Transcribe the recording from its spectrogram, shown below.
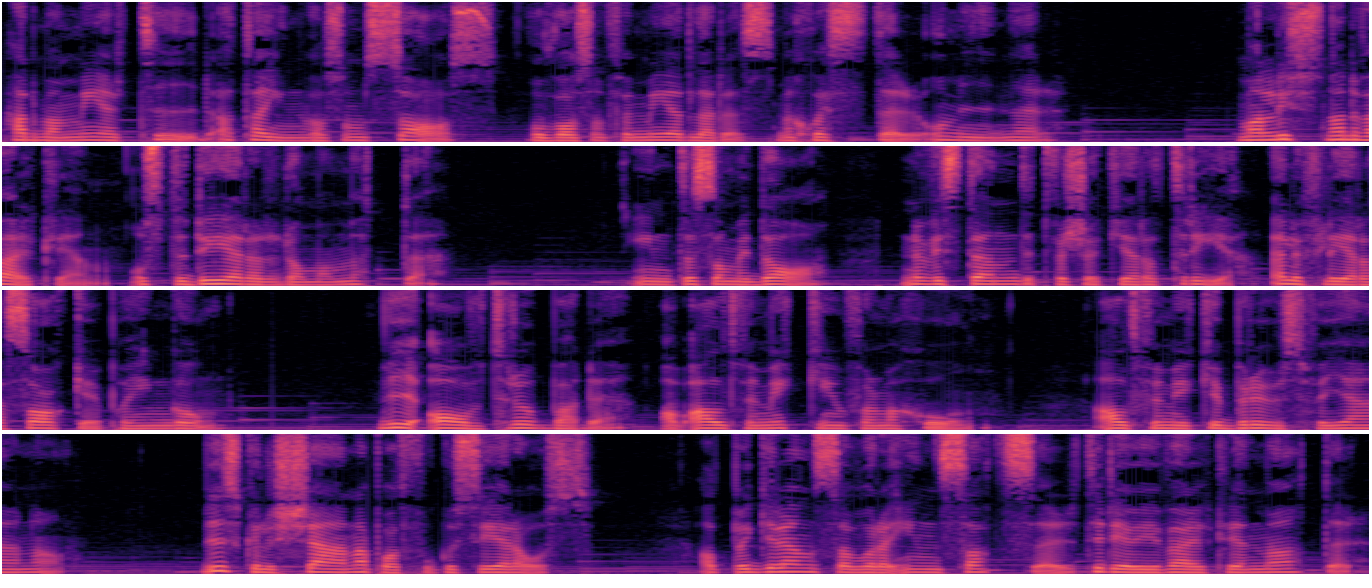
hade man mer tid att ta in vad som sades och vad som förmedlades med gester och miner. Man lyssnade verkligen och studerade dem man mötte. Inte som idag, när vi ständigt försöker göra tre eller flera saker på en gång. Vi är avtrubbade av allt för mycket information, allt för mycket brus för hjärnan. Vi skulle tjäna på att fokusera oss, att begränsa våra insatser till det vi verkligen möter.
